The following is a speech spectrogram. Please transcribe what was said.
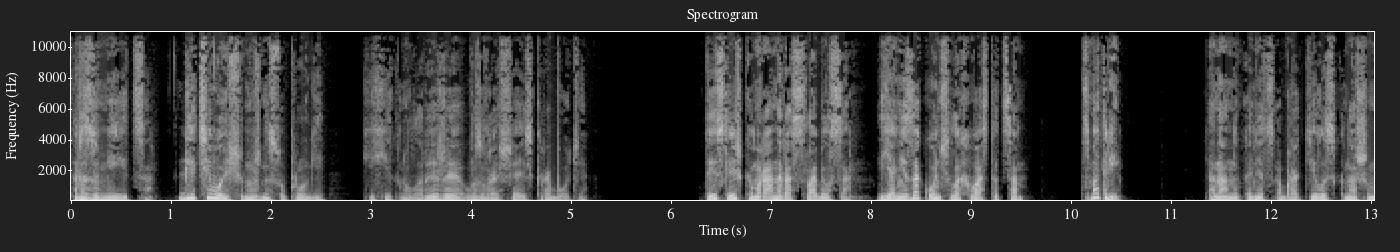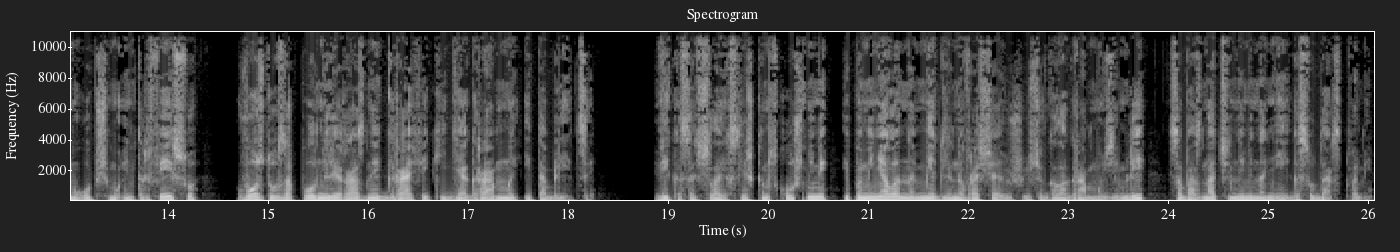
«Разумеется. Для чего еще нужны супруги?» — хихикнула рыжая, возвращаясь к работе. «Ты слишком рано расслабился. Я не закончила хвастаться. Смотри». Она, наконец, обратилась к нашему общему интерфейсу. Воздух заполнили разные графики, диаграммы и таблицы — Вика сочла их слишком скучными и поменяла на медленно вращающуюся голограмму Земли с обозначенными на ней государствами.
